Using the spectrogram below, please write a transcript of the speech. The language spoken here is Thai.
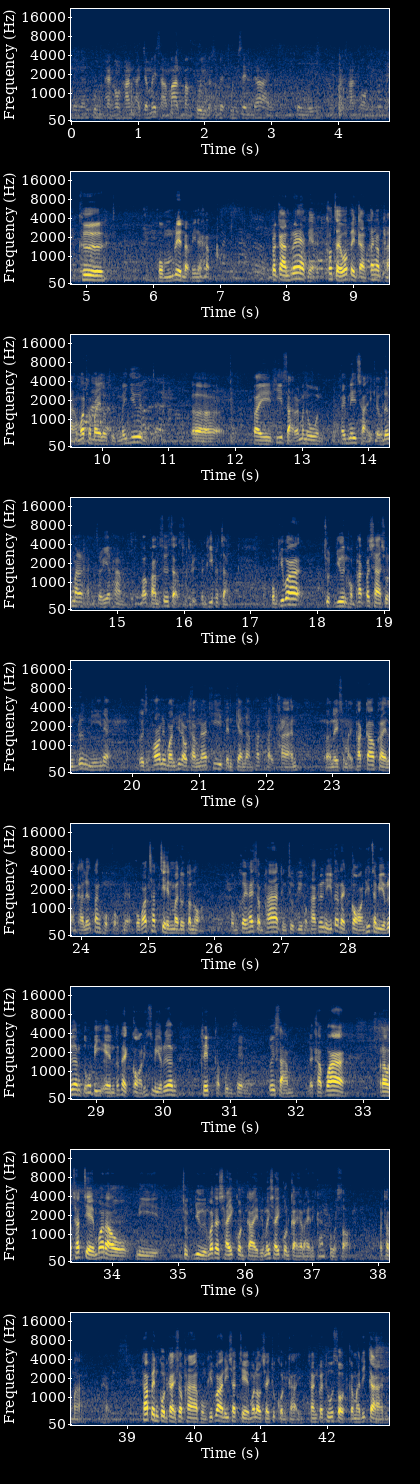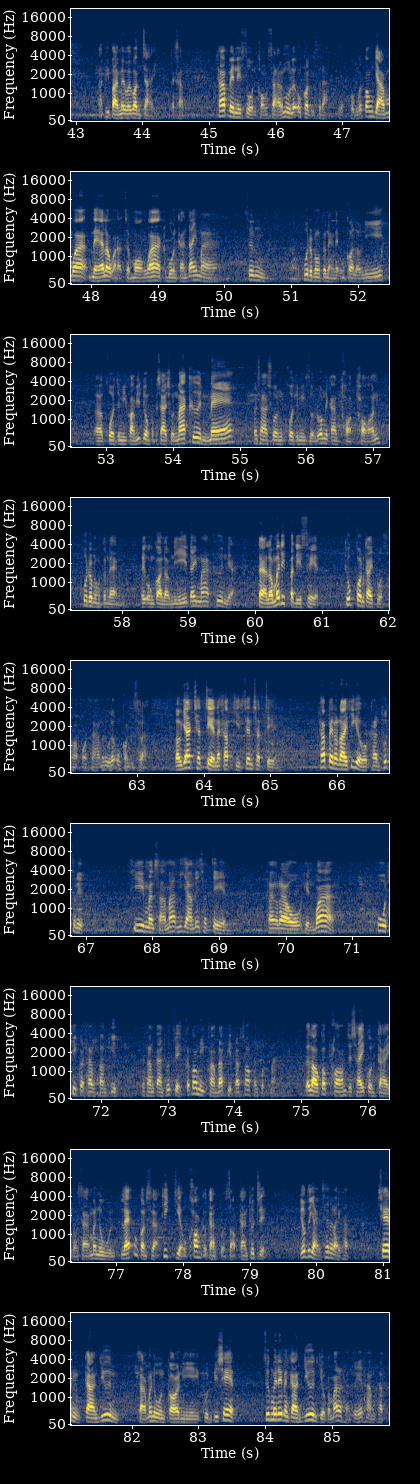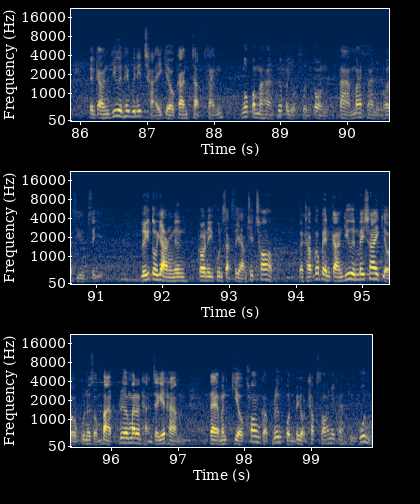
ไม่งั้นคุณแพทองทานอาจจะไม่สามารถมาคุยกับสมเด็จคุณเซนได้ ตรงนี้ฝ่ายค้านมองยังไงคือผมเรียนแบบนี้นะครับ ประการแรกเนี่ยเข้าใจว่าเป็นการตั้งคำถามว่าทำไมเราถึงไม่ยื่นเอ่อไปที่สารรัฐธรรมนูญให้วินิจฉัยเกี่ยวกับเรื่องมาตรฐานจริยธรรมว่าความซื่อสัตย์สุจริตเป็นที่ประจักษ์ผมคิดว่าจุดยืนของพรรคประชาชนเรื่องนี้เนี่ย โดยเฉพาะในวันที่เราทำหน้าที่เป็นแกนนำพรรคฝ่ายค้านในสมัยพรรคก้าวไกลหลังการเลือกตั้ง 66 เนี่ยผมว่าชัดเจนมาโดยตลอด ผมเคยให้สัมภาษณ์ถึงจุดยืนของพรรคเรื่องนี้ตั้งแต่ก่อนที่จะมีเรื่องตัว BN ตั้งแต่ก่อนที่จะมีเรื่องคลิปกับคุณเซนด้วยซ้ำนะครับว่าเราชัดเจนว่าเรามีจุดยืนว่าจะใช้กลไกหรือไม่ใช้กลไกอะไรในการตรวจสอบรัฐบาลครับถ้าเป็นกลไกสภาผมคิดว่านี้ชัดเจนว่าเราใช้ทุกกลไกทั้งกระทู้สดกรรมธิการอภิปรายไม่ไว้วางใจนะครับ ถ้าเป็นในส่วนของสารรัฐมนูญและองค์กรอิสระเนี่ยผมก็ต้องย้ำว่าแม้เราอาจจะมองว่ากระบวนการได้มา ซึ่งผู้ดำรงตำแหน่งในองค์กรเหล่านี้ควรจะมีความยึดโยงกับประชาชนมากขึ้น แม้ประชาชนควรจะมีส่วนร่วมในการถอดถอน ผู้ดำรงตำแหน่งในองค์กรเหล่านี้ได้มากขึ้นเนี่ยแต่เราไม่ได้ปฏิเสธ ทุกกลไกตรวจสอบของสารรัฐมนูญและองค์กรอิสระ เราแยกชัดเจนนะครับขีดเส้นชัดเจน ถ้าเป็นอะไรที่เกี่ยวกับการทุจริตที่มันสามารถนิยามได้ชัดเจน ทางเราเห็นว่าผู้ที่กระทำความผิดกระทำการทุจริตก็ต้องมีความรับผิดรับชอบทางกฎหมาย แล้วเราก็พร้อมจะใช้กลไกของสารรัฐธรรมนูญและองค์กรอิสระที่เกี่ยวข้องกับการตรวจสอบการทุจริตยกตัวอย่างเช่นอะไรครับ เช่น การยื่นสารรัฐธรรมนูญกรณีคุณพิเชษซึ่งไม่ได้เป็นการยื่นเกี่ยวกับมาตรฐานจริยธรรมครับเป็นการยื่นให้วินิจฉัยเกี่ยวกับการจัดสรรงบประมาณเพื่อประโยชน์ส่วนตนตามมาตรา 144 หรืออีกตัวอย่างหนึ่งกรณีคุณศักดิ์สยามชิดชอบนะครับก็เป็นการยื่นไม่ใช่เกี่ยวกับคุณสมบัติเรื่องมาตรฐานจริยธรรม แต่มันเกี่ยวข้องกับเรื่องผลประโยชน์ทับซ้อนในการถือหุ้น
